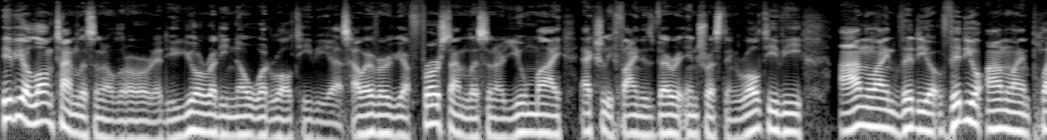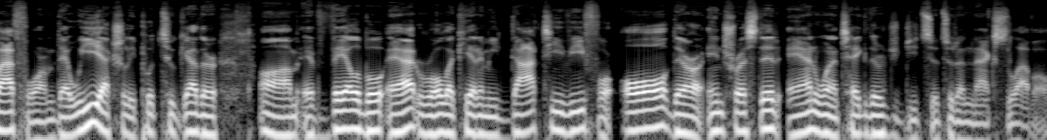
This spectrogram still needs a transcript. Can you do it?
If you're a long time listener already, you already know what Roll TV is. However, if you're a first time listener, you might actually find this very interesting. Roll TV online video video online platform that we actually put together um, available at rollacademy.tv for all that are interested and want to take their jiu-jitsu to the next level.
